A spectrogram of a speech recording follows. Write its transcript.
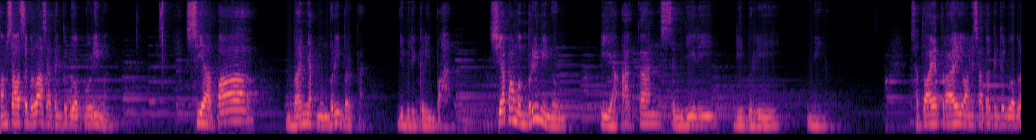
Amsal 11 ayat yang ke-25. Siapa banyak memberi berkat, diberi kelimpahan. Siapa memberi minum, ia akan sendiri diberi minum. Satu ayat terakhir Yohanes 1 ayat ke-12,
